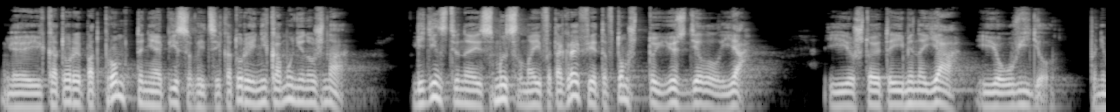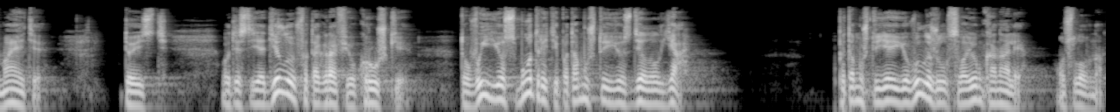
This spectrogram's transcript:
э, и которая под промпт не описывается, и которая никому не нужна. Единственный смысл моей фотографии это в том, что ее сделал я. И что это именно я ее увидел. Понимаете? То есть, вот если я делаю фотографию кружки, то вы ее смотрите, потому что ее сделал я. Потому что я ее выложил в своем канале, условно.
